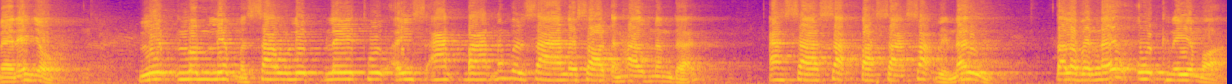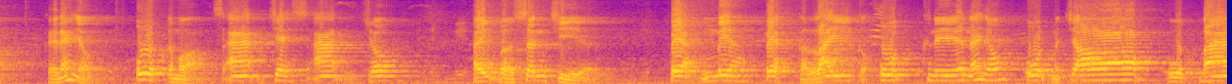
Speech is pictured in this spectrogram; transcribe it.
មែនទេញោមលៀបលុនលៀបម្សៅលៀបលេធ្វើអីស្អាតបាតហ្នឹងវាសានៅសល់ដង្ហើមហ្នឹងតាអាសាសៈបាសាសៈវានៅ តែលវិញនៅអួតគ្នាមកឃើញទេញោមអួតតែមកស្អាតចេះស្អាតចុះហើយបើសិនជាពាក់មាសពាក់កលៃក៏អួតគ្នាណាញោមអួតមកចប់អួតបាន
